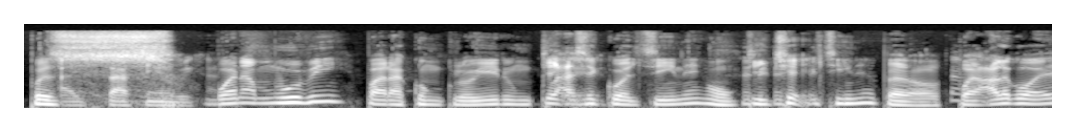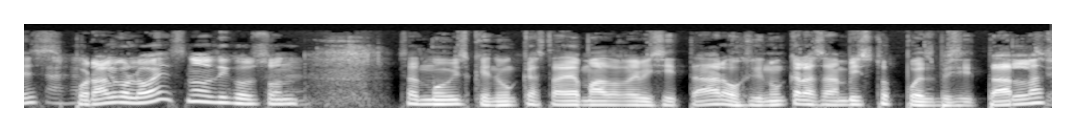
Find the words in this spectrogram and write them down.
Pues buena movie para concluir un clásico del cine o un cliché del cine, pero pues algo es, por algo lo es, ¿no? Digo, son esas movies que nunca está de más revisitar o si nunca las han visto, pues visitarlas.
